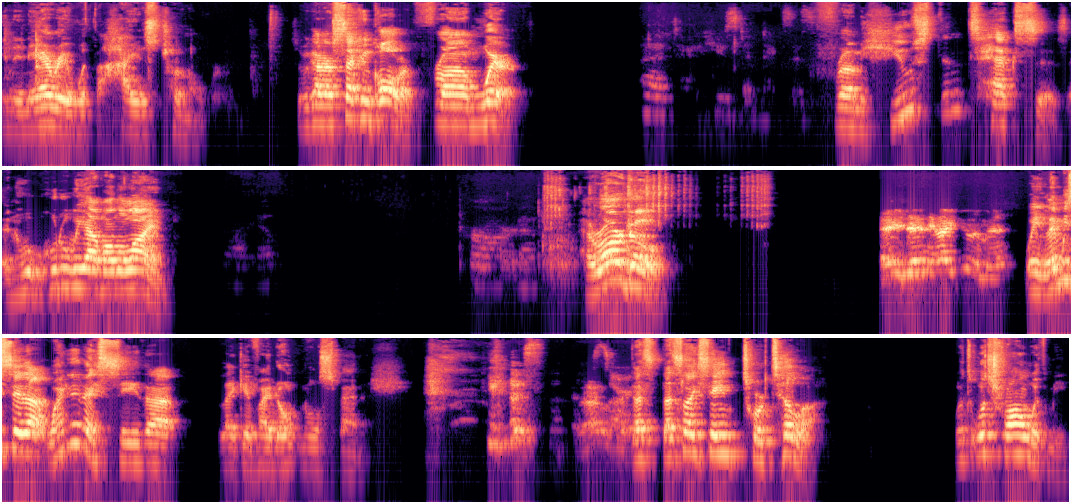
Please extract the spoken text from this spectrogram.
in an area with the highest turnover. So we got our second caller from where? Houston, Texas. From Houston, Texas. And who, who do we have on the line? Gerardo. Gerardo. Hey, Danny, how you doing, man? Wait, let me say that. Why did I say that like if I don't know Spanish? Yes. That's that's like saying tortilla. What's what's wrong with me?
